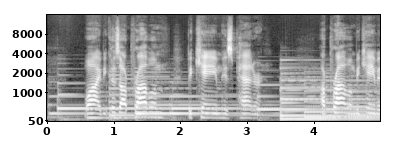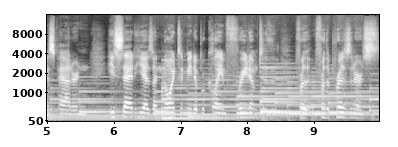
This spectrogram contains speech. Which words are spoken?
Why? Because our problem became His pattern. Our problem became His pattern. He said He has anointed me to proclaim freedom to the, for, for the prisoners.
